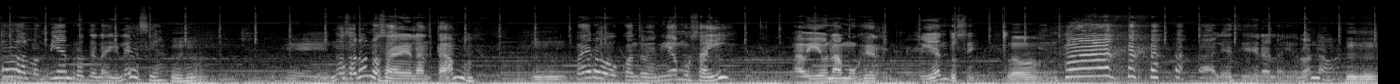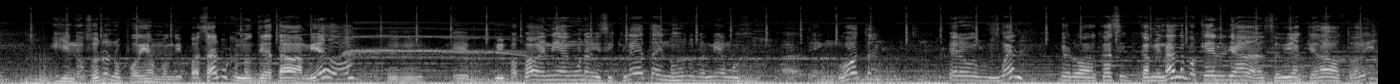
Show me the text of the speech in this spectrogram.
todos los miembros de la iglesia. Eh, nosotros nos adelantamos. Pero cuando veníamos ahí, había una mujer riéndose. Oh, decía, era la llorona. ¿va? ujú, Y nosotros no podíamos ni pasar porque nos daba miedo. ¿va? ujú. Eh, mi papá venía en una bicicleta y nosotros veníamos ah, en otra. Pero bueno, pero casi caminando porque él ya se había quedado todavía.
